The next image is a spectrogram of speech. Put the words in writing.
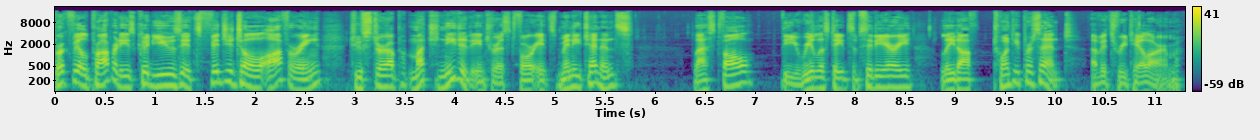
Brookfield Properties could use its phygital offering to stir up much needed interest for its many tenants. Last fall, the real estate subsidiary laid off 20% of its retail arm.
